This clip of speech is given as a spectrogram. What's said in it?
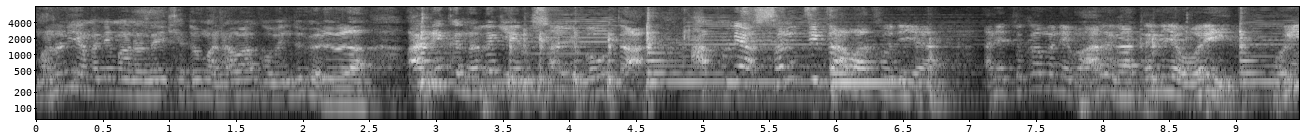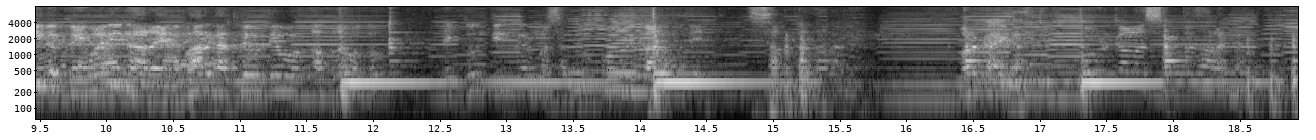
म्हणून या मने मानवने खेदो म्हणावा गोविंद वेळवेळा. अनेक नल गेल सावी बहुता आपल्या संचित वाचून या आणि तुका म्हणे भार घातली वरी होईल कैवारी नारायण. भार घातल्यावर देव आपलं होतो. एक दोन तीन कर्म सांगतो कोविड काळामध्ये सप्ताह झाला बरं काय का कोविड काळात सप्ताह झाला का?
